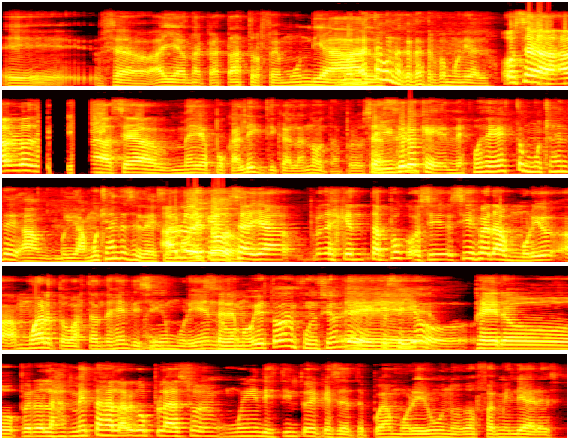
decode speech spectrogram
eh, o sea, haya una catástrofe mundial. No, esta es una catástrofe mundial. O sea, hablo de que ya sea medio apocalíptica la nota, pero o sea, yo creo que después de esto mucha gente a, mucha gente se le Hablo de que, o sea, ya es que tampoco si, si es verdad murió ha muerto bastante gente y sigue muriendo. Se le movió todo en función de qué sé yo. Eh, pero pero las metas a largo plazo muy indistinto de que se te puedan morir uno o dos familiares,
